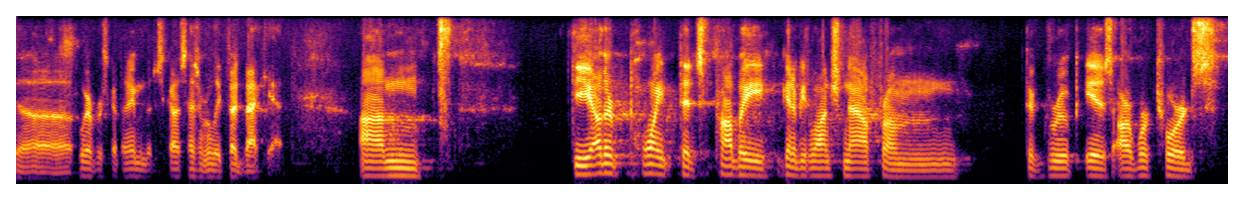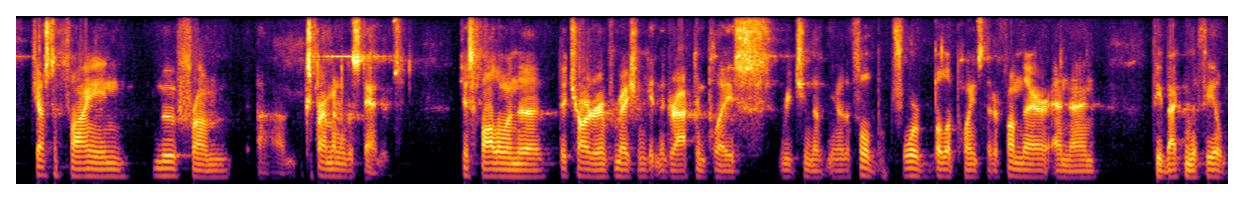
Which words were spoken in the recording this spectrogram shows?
uh, whoever's got the name of the discuss hasn't really fed back yet. Um, the other point that's probably going to be launched now from the group is our work towards justifying move from um, experimental to standards. Just following the, the charter information, getting the draft in place, reaching the, you know, the full four bullet points that are from there, and then feedback from the field.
